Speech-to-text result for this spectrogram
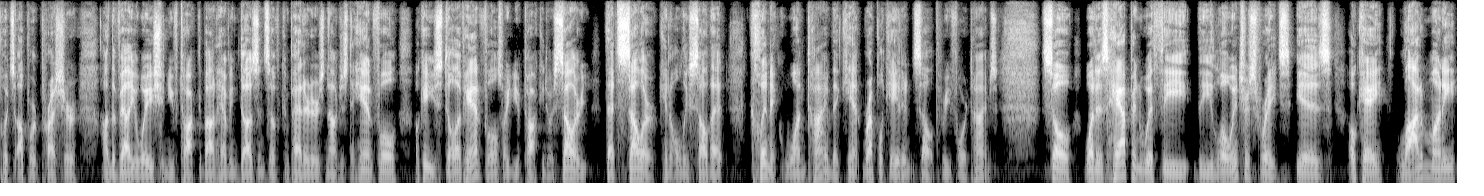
puts upward pressure on the valuation. You've talked about having dozens of competitors, now just a handful. Okay, you still have handfuls, right? You're talking to a seller. That seller can only sell that clinic one time. They can't replicate it and sell it three, four times. So what has happened with the the low interest rates is okay, a lot of money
